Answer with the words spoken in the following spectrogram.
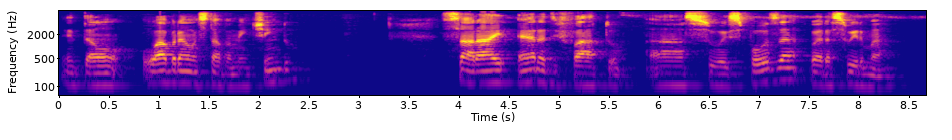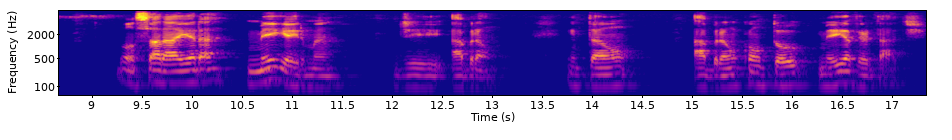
Então, o Abraão estava mentindo. Sarai era de fato a sua esposa ou era sua irmã? Bom, Sarai era meia-irmã de Abraão. Então, Abraão contou meia verdade.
